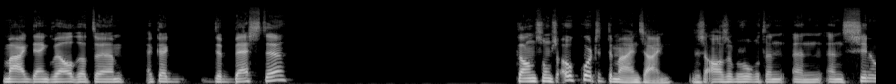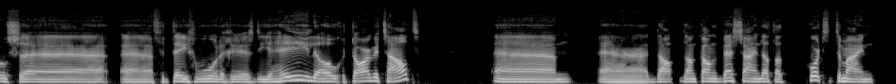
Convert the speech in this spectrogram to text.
Maar ik denk wel dat, uh, kijk, de beste kan soms ook korte termijn zijn. Dus als er bijvoorbeeld een, een, een sales uh, vertegenwoordiger is die hele hoge targets haalt, ehm, dan, dan kan het best zijn dat dat korte termijn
